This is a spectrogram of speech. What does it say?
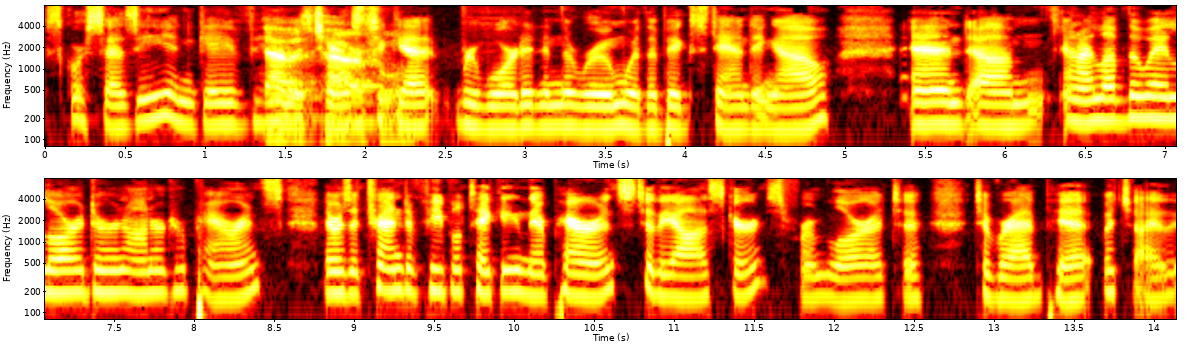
Scorsese and gave him a chance powerful. to get rewarded in the room with a big standing O. And um, and I love the way Laura Dern honored her parents. There was a trend of people taking their parents to the Oscars, from Laura to to Brad Pitt, which I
